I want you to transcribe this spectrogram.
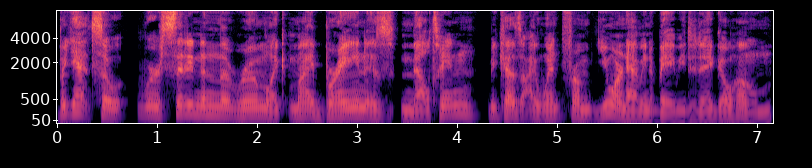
but yeah, so we're sitting in the room like my brain is melting because I went from you aren't having a baby today, go home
